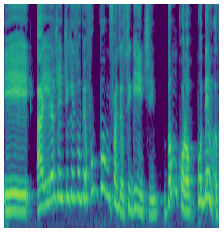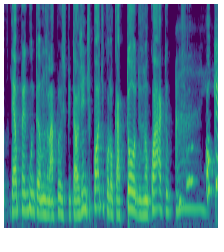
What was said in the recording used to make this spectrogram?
E aí a gente resolveu, falou, vamos fazer o seguinte, vamos colocar, podemos, até perguntamos lá para o hospital, a gente pode colocar todos no quarto? Ai, Ok.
